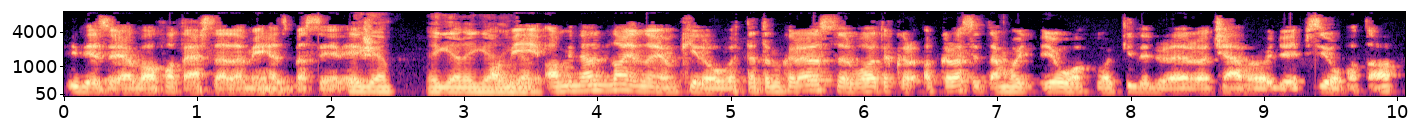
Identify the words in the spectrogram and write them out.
idézőjelben a fatár szelleméhez beszélés. Igen, igen, igen. Ami, igen. ami nagyon-nagyon kilógott. Tehát amikor először volt, akkor, akkor azt hittem, hogy jó, akkor kiderül erről a csávról, hogy ő egy pszichopata,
